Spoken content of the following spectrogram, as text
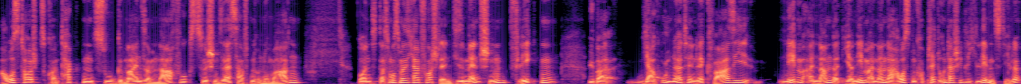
Austausch, zu Kontakten, zu gemeinsamem Nachwuchs zwischen Sesshaften und Nomaden. Und das muss man sich halt vorstellen. Diese Menschen pflegten über Jahrhunderte hinweg quasi nebeneinander, die ja nebeneinander hausten, komplett unterschiedliche Lebensstile,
